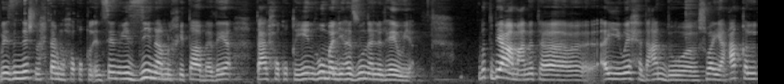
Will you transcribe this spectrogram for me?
ما يلزمناش نحترموا حقوق الإنسان ويزينا من الخطاب هذايا تاع الحقوقيين. هما اللي هزونا للهاوية. بالطبيعة معناتها أي واحد عنده شوية عقل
